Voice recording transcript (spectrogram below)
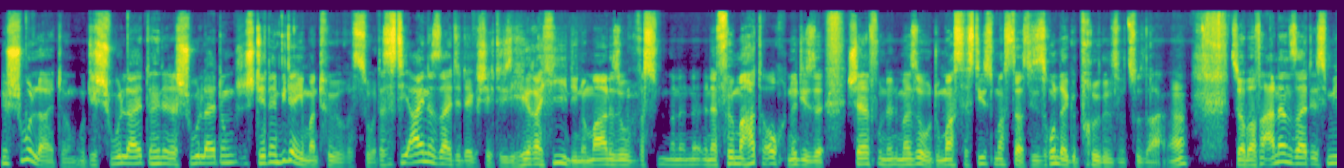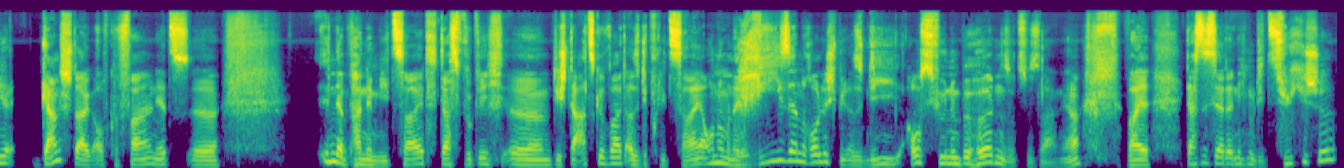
eine Schulleitung. Und die Schulleitung, hinter der Schulleitung steht dann wieder jemand Höheres. So, das ist die eine Seite der Geschichte, die Hierarchie, die normale, so was man in der Firma hat auch, ne, diese Chef und dann immer so, du machst das dies, machst das, dieses runtergeprügelt sozusagen. Ja? So, aber auf der anderen Seite ist mir ganz stark aufgefallen jetzt. Äh, in der Pandemiezeit, dass wirklich äh, die Staatsgewalt, also die Polizei, auch nochmal eine riesen Rolle spielt, also die ausführenden Behörden sozusagen, ja. Weil das ist ja dann nicht nur die psychische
